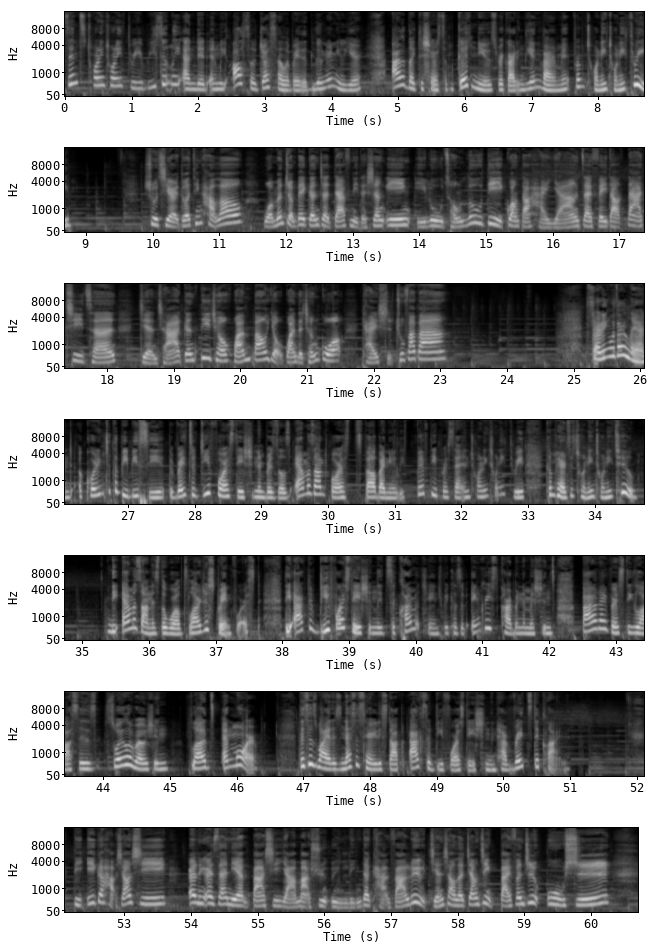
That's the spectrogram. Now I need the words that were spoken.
Since 2023 recently ended and we also just celebrated Lunar New Year, I would like to share some good news regarding the environment from 2023. 竖起耳朵听好喽，我们准备跟着 Daphne 的声音，一路从陆地逛到海洋，再飞到大气层，检查跟地球环保有关的成果。开始出发吧 ！Starting with our land, according to the BBC, the rates of deforestation in Brazil's Amazon forests fell by nearly 50% in 2023 compared to 2022. The Amazon is the world's largest rainforest. The act of deforestation leads to climate change because of increased carbon emissions, biodiversity losses, soil erosion, floods, and more. This is why it is necessary to stop acts of deforestation and have rates decline. 第一个好消息。 二零二三年，巴西亚马逊雨林的砍伐率减少了将近百分之五十。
